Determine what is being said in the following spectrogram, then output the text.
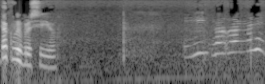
Так выбрось ее. И на, на, на.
